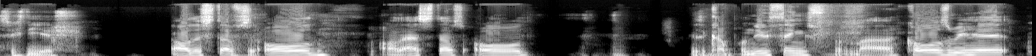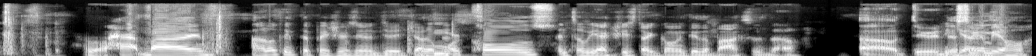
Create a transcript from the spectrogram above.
60-ish. All this stuff's old. All that stuff's old. There's a couple new things from uh, Kohl's we hit. A little hat buy. I don't think the picture's going to do it little more Kohl's. until we actually start going through the boxes, though. Oh, dude, this is gonna be a whole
